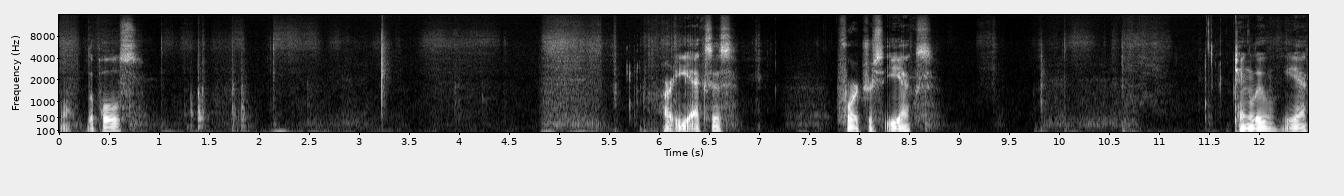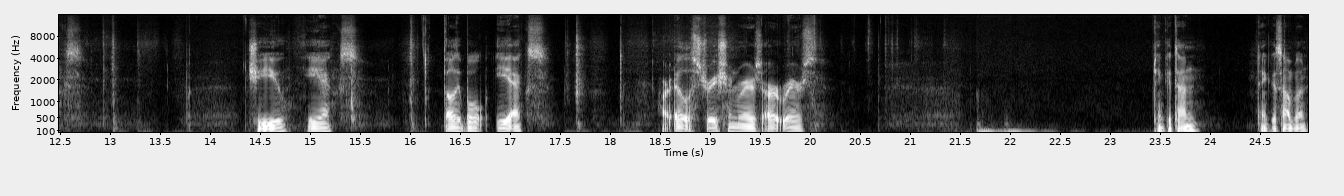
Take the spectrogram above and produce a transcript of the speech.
Well, the pulls. Our EXs. Forretress EX. Ting-Lu EX. Chi-Yu EX. Bellibolt EX. Our illustration rares, art rares. Tinkaton. Think of something.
